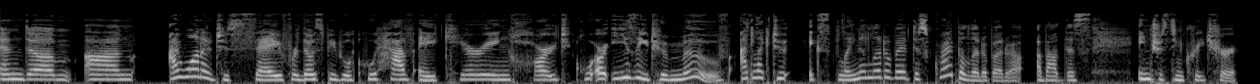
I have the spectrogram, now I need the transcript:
And um, um, I wanted to say for those people who have a caring heart, who are easy to move, I'd like to explain a little bit, describe a little bit about, this interesting creature.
